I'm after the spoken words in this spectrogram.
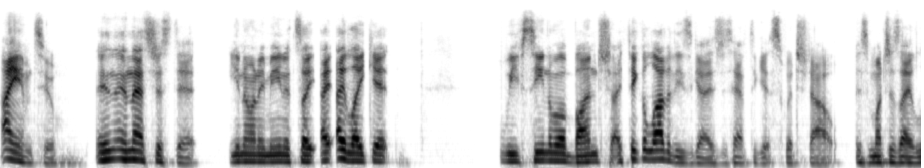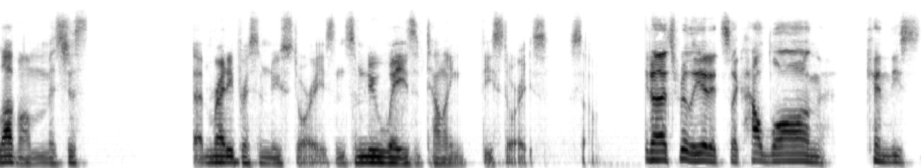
I am too, and and that's just it. You know what I mean? It's like I, I like it. We've seen them a bunch. I think a lot of these guys just have to get switched out. As much as I love them, it's just I'm ready for some new stories and some new ways of telling these stories. So you know that's really it it's like how long can these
